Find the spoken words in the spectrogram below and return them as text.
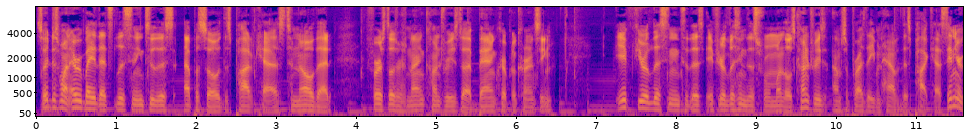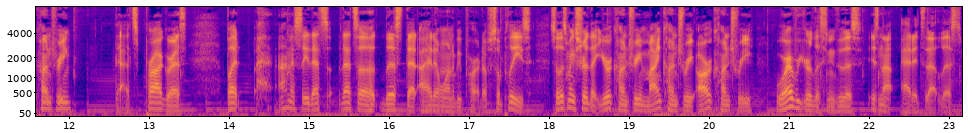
So I just want everybody that's listening to this episode, this podcast, to know that first, those are nine countries that ban cryptocurrency. If you're listening to this, if you're listening to this from one of those countries, I'm surprised they even have this podcast in your country. That's progress. But honestly, that's that's a list that I don't want to be part of. So please, so let's make sure that your country, my country, our country, wherever you're listening to this, is not added to that list.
